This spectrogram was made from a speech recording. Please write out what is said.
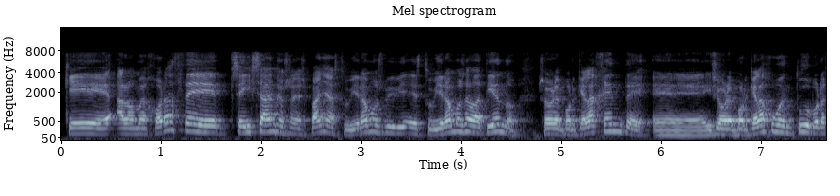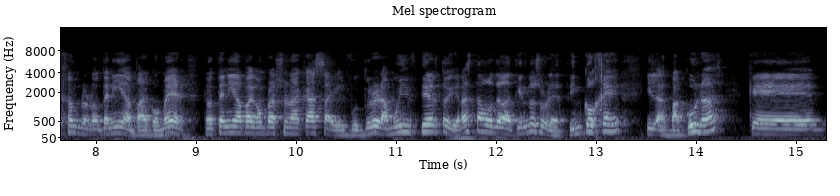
que a lo mejor hace seis años en España estuviéramos, estuviéramos debatiendo sobre por qué la gente eh, y sobre por qué la juventud, por ejemplo, no tenía para comer, no tenía para comprarse una casa y el futuro era muy incierto y ahora estamos debatiendo sobre el 5G y las vacunas que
